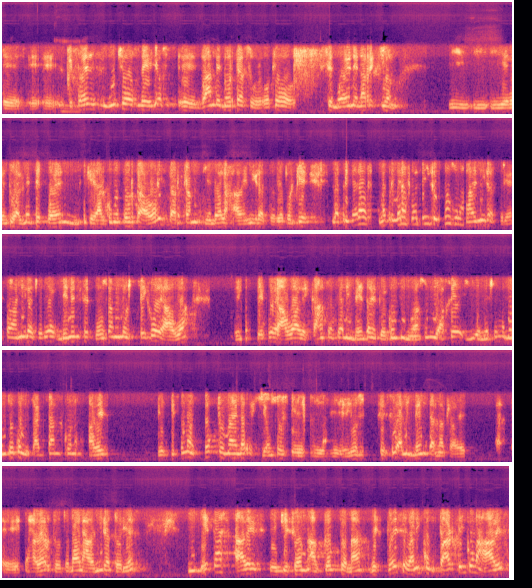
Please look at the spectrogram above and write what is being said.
eh, que pueden, muchos de ellos van de norte a sur, otros se mueven en la región y, y, eventualmente pueden quedar como portadores y estar transmitiendo a las aves migratorias, porque la primera la primera fuente de infección son las aves migratorias. Estas aves migratorias vienen y se posan en los espejos de agua, en los espejos de agua descansan, se alimentan, y después continúan su viaje y en ese momento contactan con las aves que son autóctonas en la región porque eh, ellos se alimentan a través de eh, estas aves autóctonas, las aves migratorias y estas aves eh, que son autóctonas después se van y comparten con las aves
